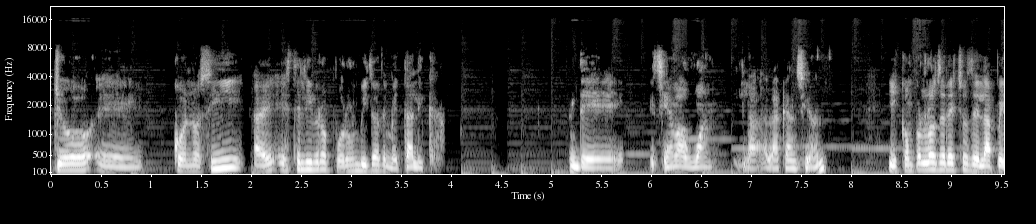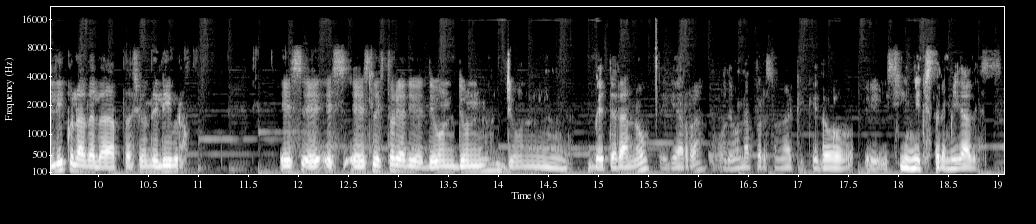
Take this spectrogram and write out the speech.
yo eh, conocí a este libro por un video de Metallica. De, que se llama One, la, la canción. Y compró los derechos de la película de la adaptación del libro es, es, la historia de, un, de, un, de, un, veterano de guerra o de una persona que quedó eh, sin extremidades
